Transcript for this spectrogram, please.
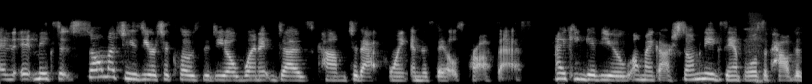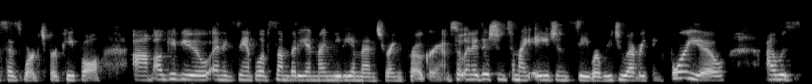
and it makes it so much easier to close the deal when it does come to that point in the sales process. I can give you, oh my gosh, so many examples of how this has worked for people. Um, I'll give you an example of somebody in my media mentoring program. So, in addition to my agency where we do everything for you, I was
